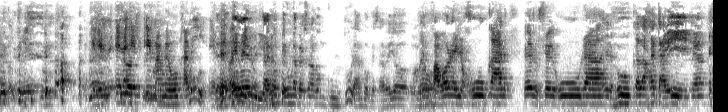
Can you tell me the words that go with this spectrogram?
Es el, el- el que más me gusta a mí, el ebrio. Sabemos que es una persona con cultura, porque sabe yo... Por favor, el júcar, el segura, El juca, la jacarina...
